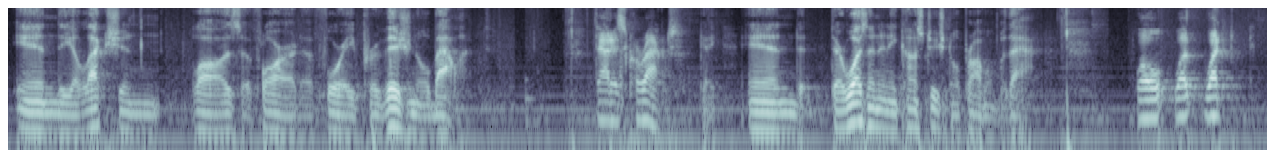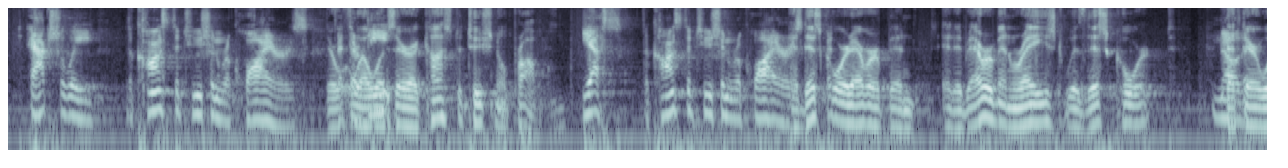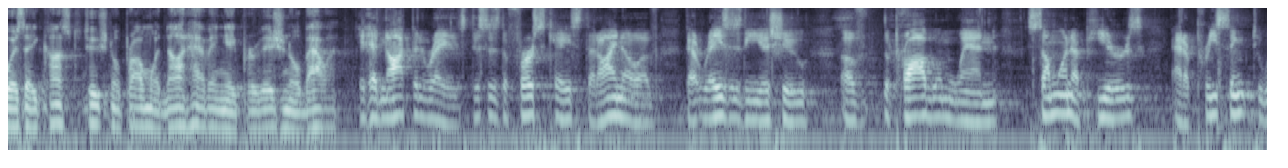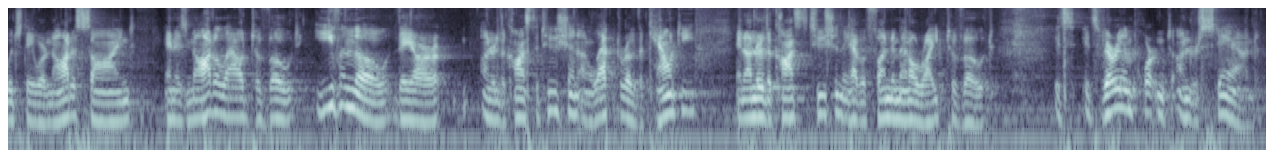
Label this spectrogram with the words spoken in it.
in the election laws of Florida for a provisional ballot. That is correct. Okay, and there wasn't any constitutional problem with that. Well, what, what actually the Constitution requires There, that there well, be. was there a constitutional problem? Yes, the Constitution requires. Had this court ever been, It had it ever been raised with this court No, that that- there was a constitutional problem with not having a provisional ballot? It had not been raised. This is the first case that I know of that raises the issue of the problem when someone appears at a precinct to which they were not assigned and is not allowed to vote, even though they are, under the Constitution, an elector of the county, and under the Constitution, they have a fundamental right to vote. It's, it's very important to understand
